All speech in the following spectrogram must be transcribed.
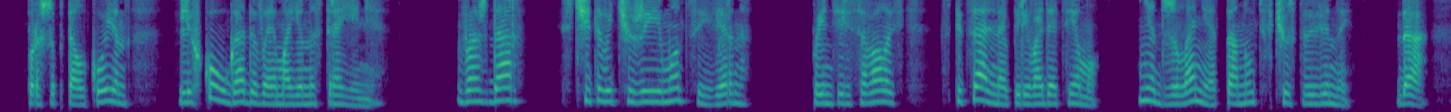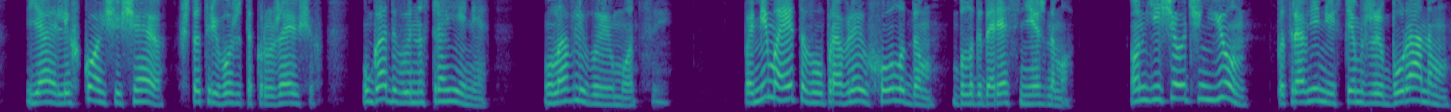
— прошептал Коэн, легко угадывая мое настроение. Ваш дар — считывать чужие эмоции, верно? Поинтересовалась, специально переводя тему. Нет желания тонуть в чувстве вины. Да, я легко ощущаю, что тревожит окружающих, угадываю настроение, улавливаю эмоции. Помимо этого управляю холодом благодаря Снежному. Он еще очень юн, по сравнению с тем же Бураном,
